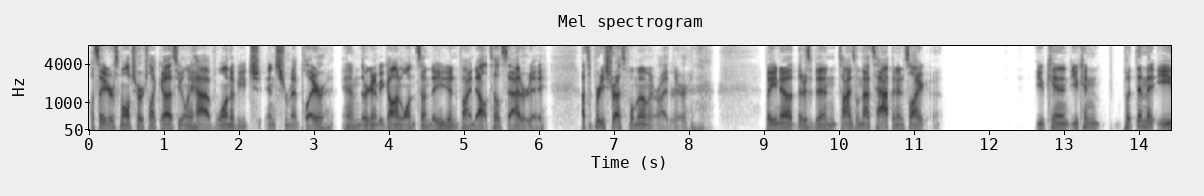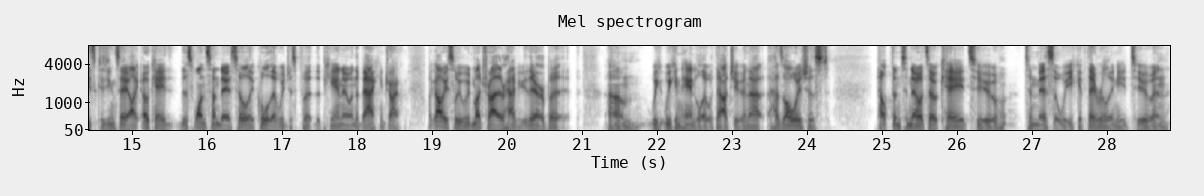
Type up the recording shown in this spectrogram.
let's say you're a small church like us, you only have one of each instrument player, and they're going to be gone one Sunday. You didn't find out till Saturday. That's a pretty stressful moment right there. but you know, there's been times when that's happened, and it's like you can you can put them at ease because you can say like, okay, this one Sunday is totally cool that we just put the piano and the backing track. Like, obviously, we would much rather have you there, but um, we we can handle it without you, and that has always just helped them to know it's okay to to miss a week if they really need to, and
